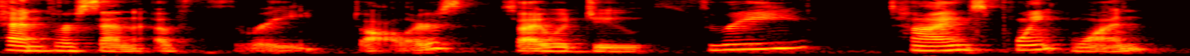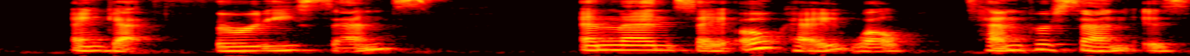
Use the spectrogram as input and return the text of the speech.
10% of $3. So I would do 3 times 0.1 and get 30 cents. And then say, okay, well, 10% is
